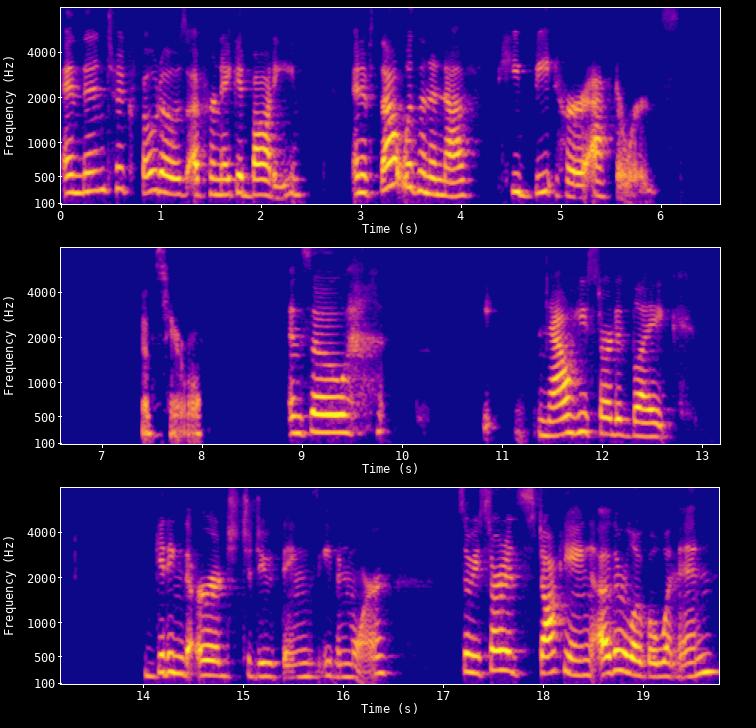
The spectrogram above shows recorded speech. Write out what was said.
and then took photos of her naked body. And if that wasn't enough, he beat her afterwards. That's terrible. And so now he started like getting the urge to do things even more. So he started stalking other local women,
